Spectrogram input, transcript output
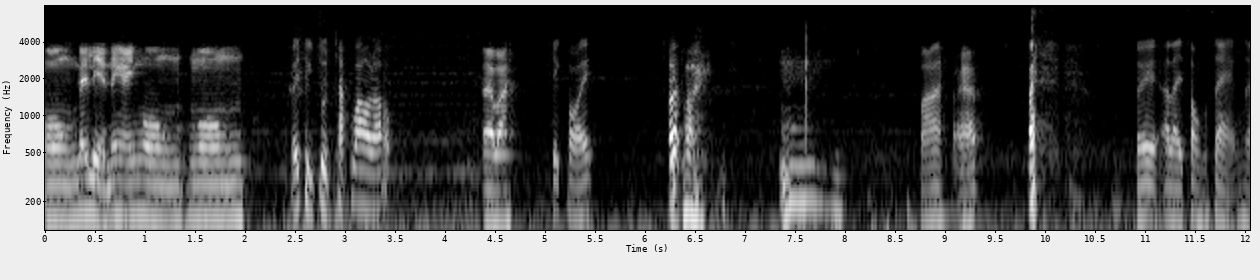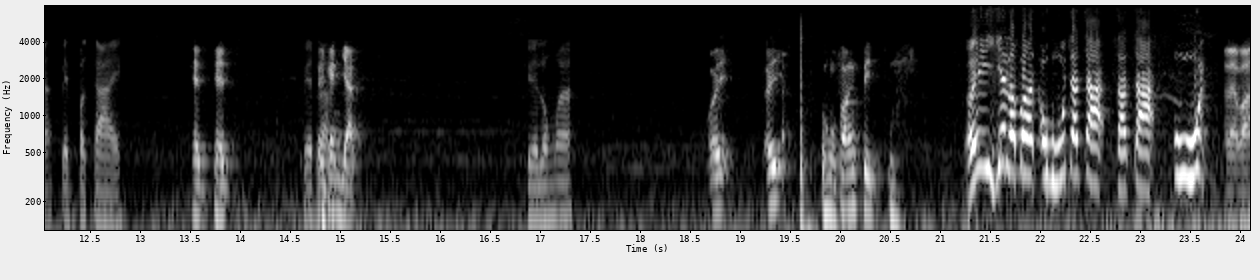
งงได้เหรียญได้ไงงงงงเฮ้ยถึงจุดชักว่าวแล้วอะไรวะเช็คพอยต์เอ้ย มาไปครับไปเฮ้ยอะไรส่องแสงน่ะเป็นประกายเพชรเพชรเพชรเพชรกันหยัดโอเคลงมาเอ้ยเอ้ยหูฟังติดเฮ้ยเหี้ยระเบิดโอ้โหจะจะจะจะอุ้ยอะไรวะ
